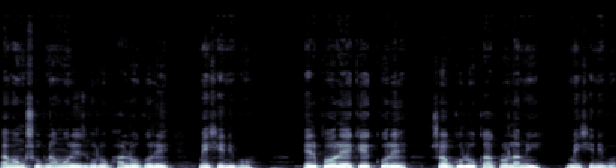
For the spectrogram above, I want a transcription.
এবং শুকনো মরিচগুলো ভালো করে মেখে নিব। এরপর এক এক করে সবগুলো কাঁকরোল আমি মেখে নিব।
